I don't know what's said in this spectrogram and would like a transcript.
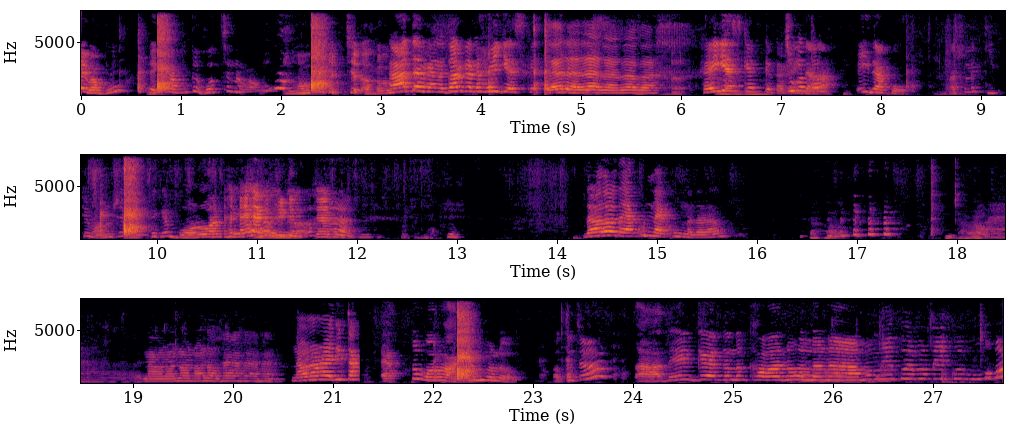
এই বাবু এই চাকুতে হচ্ছে না বাবু এই দেখো আসলে কিপটে মানুষের এর থেকে বড় আর দাদা এখন না এখন না দাদা না না না না না হ্যাঁ হ্যাঁ হ্যাঁ। না না না এদিক এত বড় আয়োজন হলো। অথচ তাদেরকে একদম খাওয়ানো হলো না। আমার মেয়ে কই আমার মেয়ে কই? বাবা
